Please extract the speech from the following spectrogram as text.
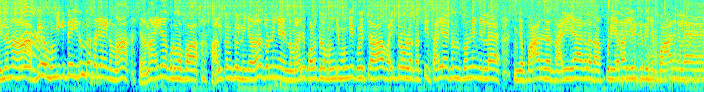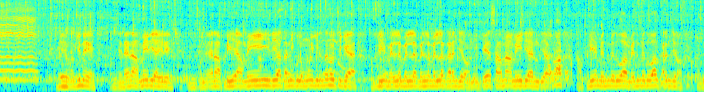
இல்லைன்னா அப்படியே முங்கிக்கிட்டே இருந்தால் சரியாயிடுமா? எதனா ஐடியா கொடுங்கப்பா. அல்க் அங்கிள் நீங்க தான் சொன்னீங்க. இந்த மாதிரி குளத்துல முங்கி முங்கி குளிச்சா வயிற்றில் உள்ள கட்டி சரியாயிடும்னு சொன்னீங்கல்ல. இங்கே பாருங்க சரியே ஆகலை. அது அப்படியே தான் இருக்குது இங்கே பாருங்களேன் ஏய் முகினே கொஞ்ச நேரம் அமைதியா இரு நீ கொஞ்ச நேரம் அப்படியே அமைதியா தண்ணிக்குள்ள மூழ்கி இருந்தேன்னு வச்சுக்க அப்படியே மெல்ல மெல்ல மெல்ல மெல்ல கரைஞ்சிரும். நீ பேசாம அமைதியா இருந்தியாக்கோ அப்படியே மெது மெதுவா மெது மெதுவா கரைஞ்சிரும். அது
